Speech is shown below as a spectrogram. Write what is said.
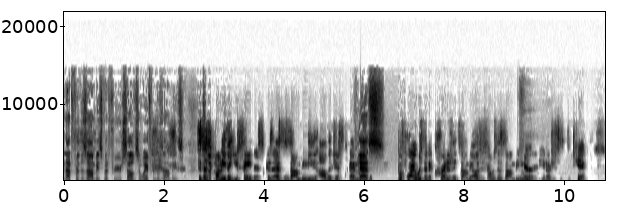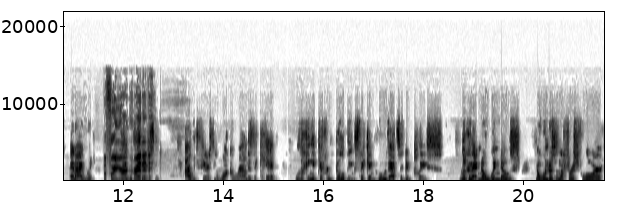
not for the zombies, but for yourselves away from the zombies? This so is funny that you say this because as a zombieologist, and yes, before I was an accredited zombieologist, I was a zombie nerd, you know, just as a kid, and I would before you were accredited. I would seriously walk around as a kid, looking at different buildings, thinking, "Ooh, that's a good place." Look at that, no windows, no windows on the first floor,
